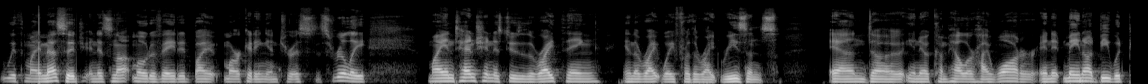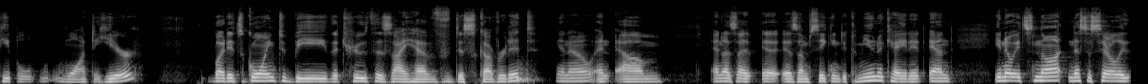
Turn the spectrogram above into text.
with my message and it's not motivated by marketing interests. It's really my intention is to do the right thing in the right way for the right reasons. And, uh, you know, come hell or high water. And it may not be what people want to hear, but it's going to be the truth as I have discovered it, you know, and, um, and as I, as I'm seeking to communicate it. And, you know, it's not necessarily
